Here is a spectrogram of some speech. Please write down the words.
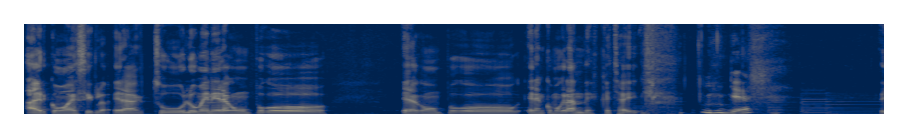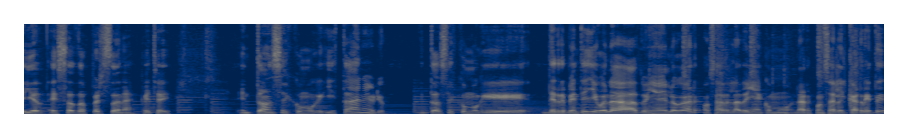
a ver, ¿cómo decirlo? Era, su lumen era como un poco. Era como un poco. Eran como grandes, ¿cachai? ya. ellos, esas dos personas, ¿cachai? Entonces como que, y estaban ebrios. Entonces como que de repente llegó la dueña del hogar, o sea, la dueña como la responsable del carrete,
